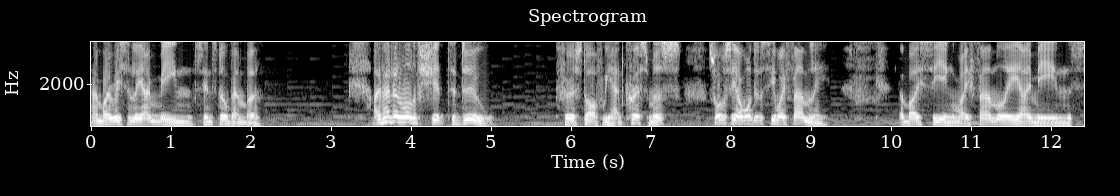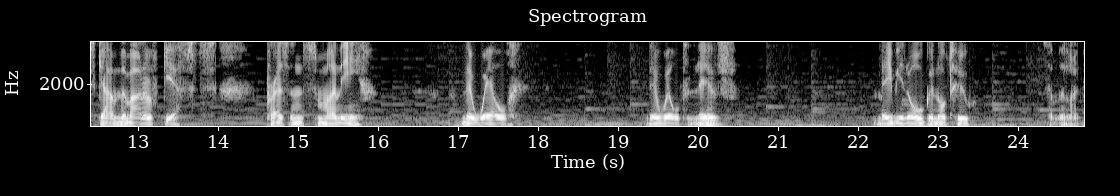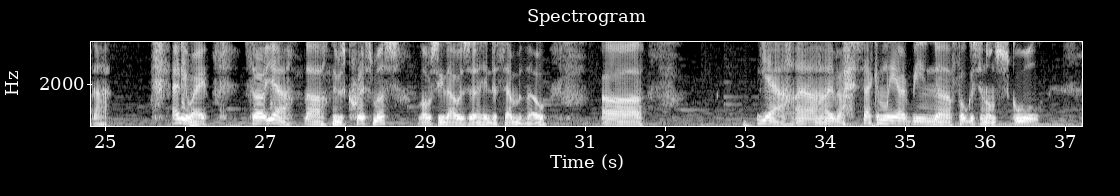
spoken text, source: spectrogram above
and by recently I mean since November, I've had a lot of shit to do. First off, we had Christmas, so obviously I wanted to see my family. And by seeing my family, I mean scam them out of gifts, presents, money, their will, their will to live, maybe an organ or two, something like that. Anyway, so yeah, uh, it was Christmas. Obviously, that was uh, in December though. Uh, yeah. Uh, I've secondly, I've been uh, focusing on school.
